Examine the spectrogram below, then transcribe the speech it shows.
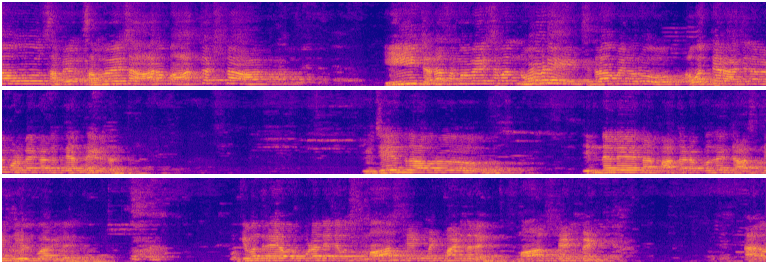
ನಾವು ಸಭೆ, ಸಮಾವೇಶ ಆರಂಭ ಆದ ತಕ್ಷಣ ಈ ಜನ ಸಮಾವೇಶವನ್ನು ನೋಡಿ ಸಿದ್ದರಾಮಯ್ಯನವರು ಅವತ್ತೇ ರಾಜೀನಾಮೆ ಕೊಡ್ಬೇಕಾಗುತ್ತೆ ಅಂತ ಹೇಳಿದ್ರು ವಿಜೇಂದ್ರ ಅವರು ಹಿನ್ನೆಲೆ ನಾನು ಮಾತಾಡಕ್ ಹೋದ್ರೆ ಜಾಸ್ತಿ ದೀರ್ಘವಾಗಿದೆ ಮುಖ್ಯಮಂತ್ರಿ ಅವರು ಕೂಡ ನಿನ್ನೆ ಒಂದು ಸ್ಮಾಲ್ ಸ್ಟೇಟ್ಮೆಂಟ್ ಮಾಡಿದ್ದಾರೆ. ಸ್ಮಾಲ್ ಸ್ಟೇಟ್ಮೆಂಟ್ ನಾನು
